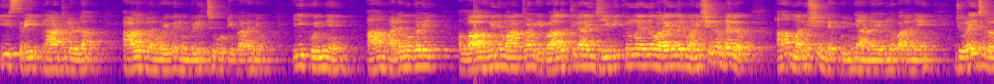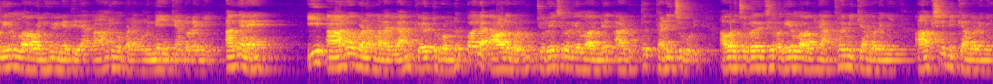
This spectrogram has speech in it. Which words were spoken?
ഈ സ്ത്രീ നാട്ടിലുള്ള ആളുകളെ മുഴുവനും വിളിച്ചുകൂട്ടി പറഞ്ഞു ഈ കുഞ്ഞ് ആ മലമുകളിൽ അള്ളാഹുവിന് മാത്രം വിവാദത്തിലായി ജീവിക്കുന്നു എന്ന് പറയുന്ന ഒരു മനുഷ്യനുണ്ടല്ലോ. ആ മനുഷ്യന്റെ കുഞ്ഞാണ് എന്ന് പറഞ്ഞ് ജുറൈജ് റളിയല്ലാഹു അൻഹുവിനെതിരെ ആരോപണങ്ങൾ ഉന്നയിക്കാൻ തുടങ്ങി. അങ്ങനെ ഈ ആരോപണങ്ങളെല്ലാം കേട്ടുകൊണ്ട് പല ആളുകളും ജുറൈജ് റളിയല്ലാഹുവിന്റെ അടുത്ത് തടിച്ചുകൂടി. അവർ ജുറൈജ് റളിയല്ലാഹുവിനെ ആക്രമിക്കാൻ തുടങ്ങി ആക്ഷേപിക്കാൻ തുടങ്ങി.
